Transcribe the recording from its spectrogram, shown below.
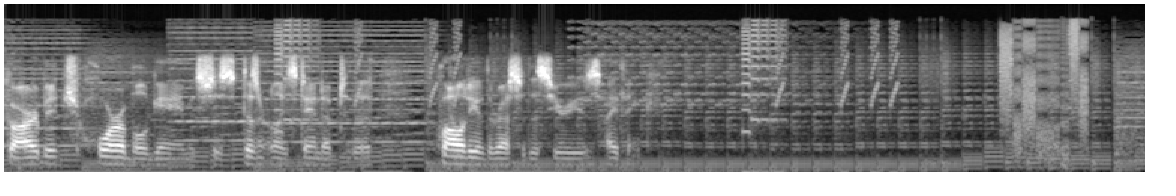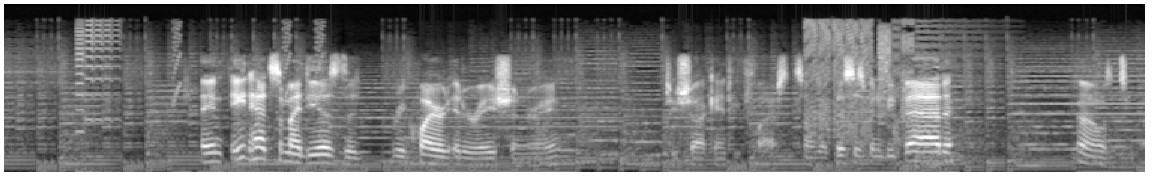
garbage, horrible game, it just doesn't really stand up to the quality of the rest of the series, I think. And 8 had some ideas that required iteration, right? Two shock anti-flash. It sounds like this is going to be bad. No, it wasn't so bad.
